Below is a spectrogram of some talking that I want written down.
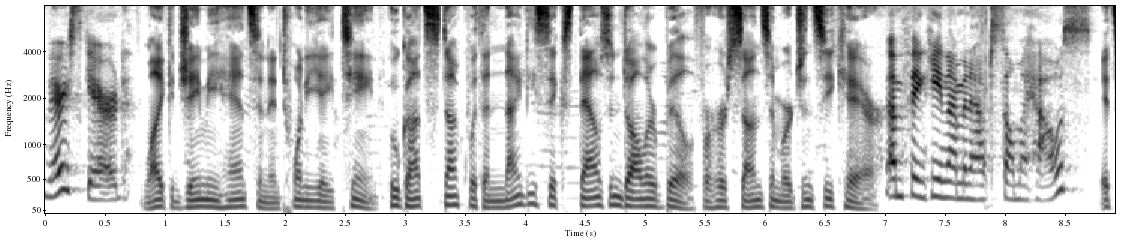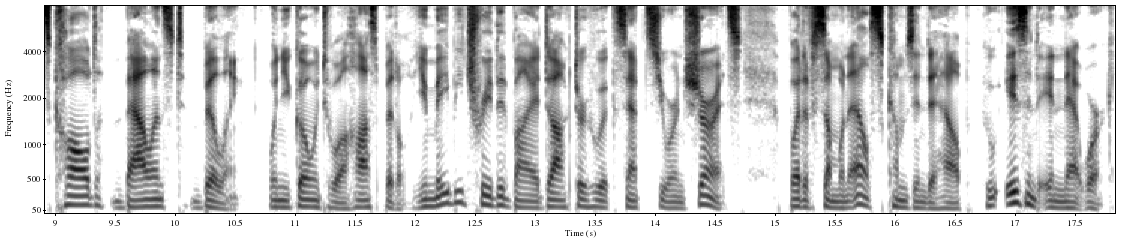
Very scared. Like Jamie Hansen in 2018, who got stuck with a $96,000 bill for her son's emergency care. I'm thinking I'm going to have to sell my house. It's called balanced billing. When you go into a hospital, you may be treated by a doctor who accepts your insurance. But if someone else comes in to help who isn't in network,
